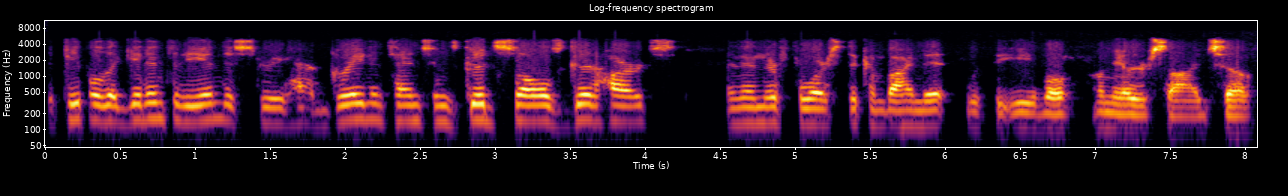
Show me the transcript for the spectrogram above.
the people that get into the industry have great intentions, good souls, good hearts, and then they're forced to combine it with the evil on the other side. So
